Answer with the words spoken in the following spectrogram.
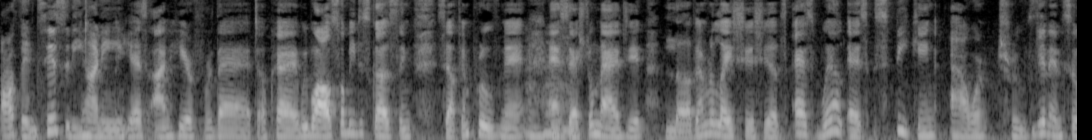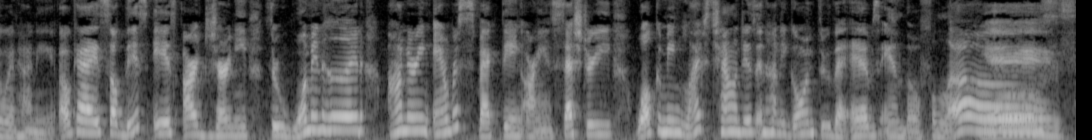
authenticity, honey. Yes, I'm here for that. Okay. We will also be discussing self improvement, Mm-hmm. ancestral magic, love and relationships, as well as speaking our truth. Get into it, honey. Okay, so this is our journey through womanhood, honoring and respecting our ancestry, welcoming life's challenges, and honey, going through the ebbs and the flows. Yes.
